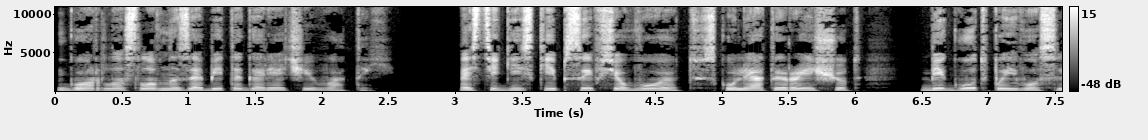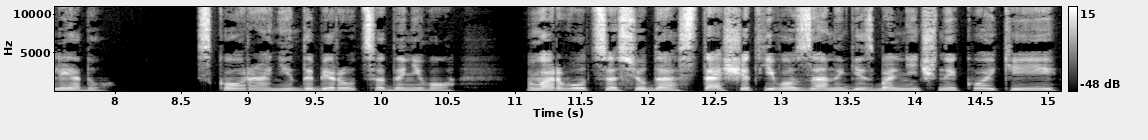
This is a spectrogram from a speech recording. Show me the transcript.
Горло словно забито горячей ватой. Астигийские псы все воют, скулят и рыщут, бегут по его следу. Скоро они доберутся до него, ворвутся сюда, стащат его за ноги с больничной койки и...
